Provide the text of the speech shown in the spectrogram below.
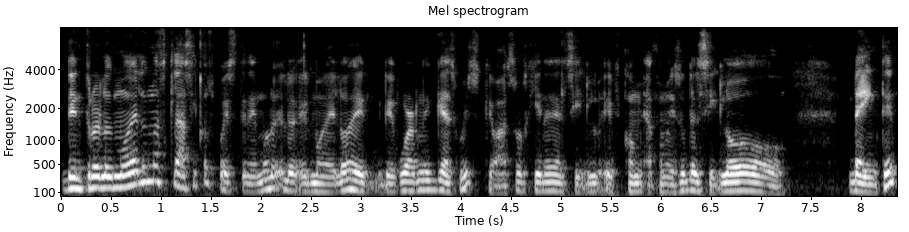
dentro de los modelos más clásicos, pues tenemos el, modelo de, de Werner Geswich, que va a surgir en el siglo, eh, a comienzos del siglo XX.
